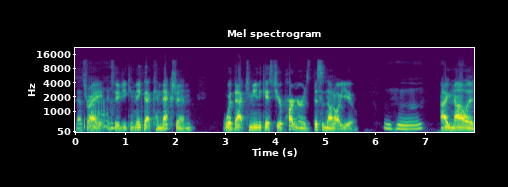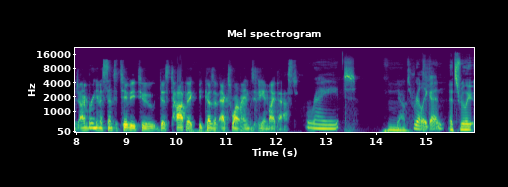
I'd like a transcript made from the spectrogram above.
That's right. Yeah. And so if you can make that connection, what that communicates to your partner is this is not all you. hmm I acknowledge I'm bringing a sensitivity to this topic because of X, Y, and Z in my past. Right. Hmm. Yeah. It's really good. It's really,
